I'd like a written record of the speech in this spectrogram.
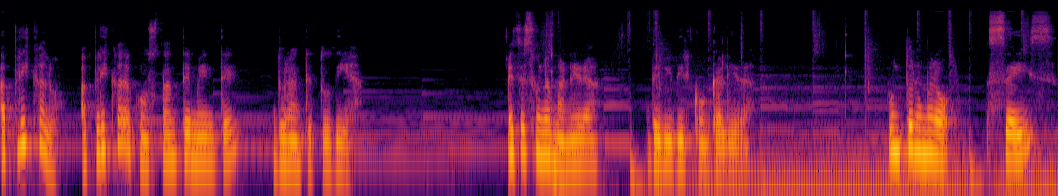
aplícalo, aplícalo constantemente durante tu día. Esta es una manera de vivir con calidad. Punto número 6.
